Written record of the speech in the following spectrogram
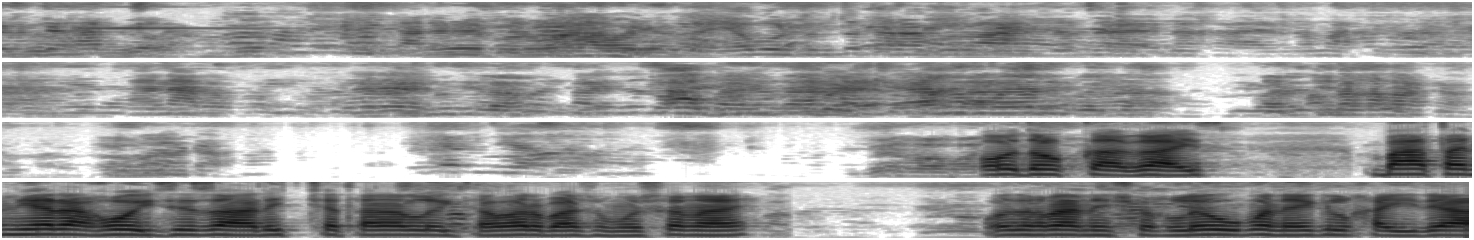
দক্কা ও দক্কা গাইজ বাতা নিয়ে রাখা হয়েছে যার ইচ্ছা তারা লইতে পারবা সমস্যা নাই। ও ধরানি সকলেও মানে এগুলো খাইরা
